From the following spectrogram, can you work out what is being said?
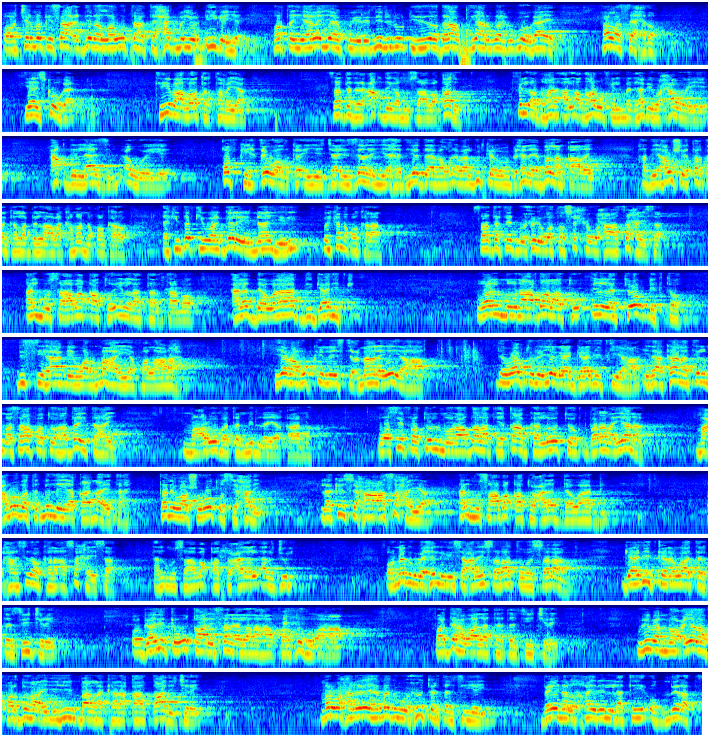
Oo jir markii saa cidida loogu taabtay xag mayoo dhiigaya horta yeela yaa ku yidhi nin inuu dhidido dagaal diyaar waa lagu ogaaye. Ha la seexdo. Yaa isku ogaa tii baa loo tartamayaa. Saa darteed caqdiga musaabaqadu aladharu fi lmadhabi waxaa weeye caqdi laasim a weeye. Qofkii ciwadka iyo jaa-isada iyo hadiyadda abaalgudkan uu bixinaya ballan qaaday haddii hawshii tartanka la bilaaba kama noqon karo. Laakiin dadkii waan gelaynaa yidhi way ka noqon karaan saa darteed buu wuxuu ihi watasixu waxaa asaxaysa almusaabaqatu in la tartamo cala dawaabi gaadiidka waalmunaadalatu in la toog dhigto bisihaami warmaha iyo fallaadhaha. Iyagaa hubkii la isticmaalayay ahaa dawaabtuna iyagaa gaadiidkii ahaa. Idaa kaanat ilmasaafatu hadday tahay macruumatan mid la yaqaano wa sifatu lmunaadalati qaabka loo toog baranayana macruumatan mid la yaqaano ay tahay. Tani waa shuruudu sixadii laakiin sixaa asaxaya almusaabaqatu cala adawaabi waxaa sidoo kale asaxaysa almusaabaqatu cala alarjuli. Oo nabiguba xilligiisa calayhi salaatu wasalaam gaadiidkana waa tartansiin jiray. Oo gaadiidka u qaalisanee lalahaa farduhu ahaa fardaha waa la tartansiin jiray. Weliba noocyada farduhu ay yihiin baa la kala qaadqaadi jiray. Mar waxaa la leeyahay nabigu wuxuu tartansiiyey bayna alkhayri alatii udmirat.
